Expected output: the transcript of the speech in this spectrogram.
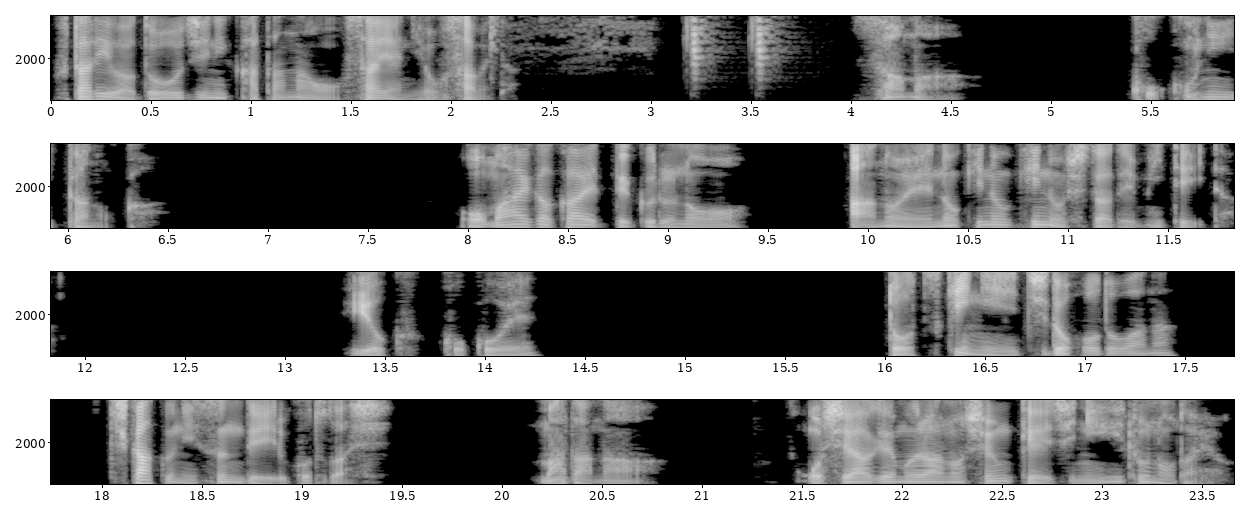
二人は同時に刀を鞘に収めた。サマー、ここにいたのか。お前が帰ってくるのを、あのえのきの木の下で見ていた。よくここへ？ど月に一度ほどはな、近くに住んでいることだし、まだな、押上村の春慶寺にいるのだよ。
